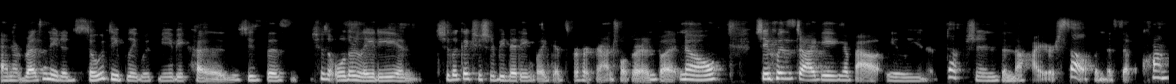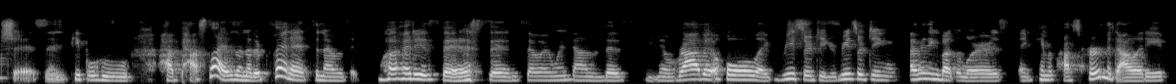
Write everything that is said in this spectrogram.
and it resonated so deeply with me because she's this, she's an older lady and she looked like she should be knitting blankets for her grandchildren. But no, she was talking about alien abductions and the higher self and the subconscious and people who have past lives on other planets. And I was like, what is this? And so I went down this, you know, rabbit hole, like researching and researching everything about Dolores and came across her modality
